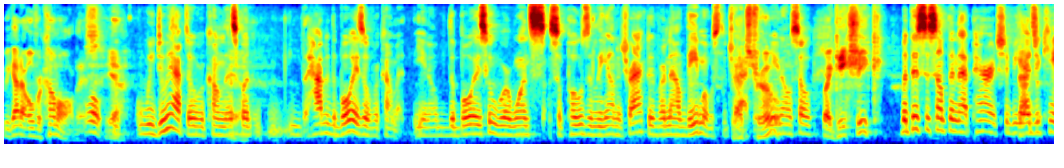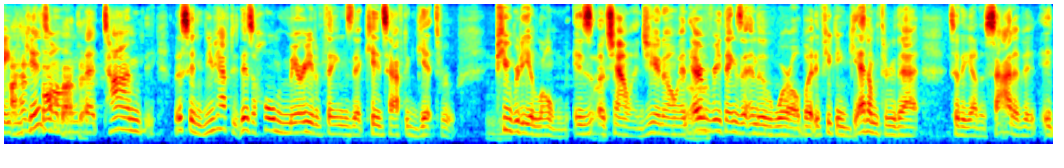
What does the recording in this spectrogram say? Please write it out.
we got to overcome all this. Well, yeah. we do have to overcome this, Yeah. but how did the boys overcome it? You know, the boys who were once supposedly unattractive are now the most attractive. That's true. You know, so right, geek chic. but this is something that parents should be That's- educating kids on. that. time, listen, you have to. There's a whole myriad of things that kids have to get through. Mm-hmm. Puberty alone is a challenge, you know, Uh-huh. and everything's the end of the world. But if you can get them through that to the other side of it, it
